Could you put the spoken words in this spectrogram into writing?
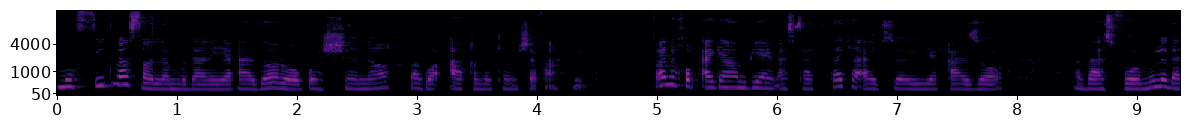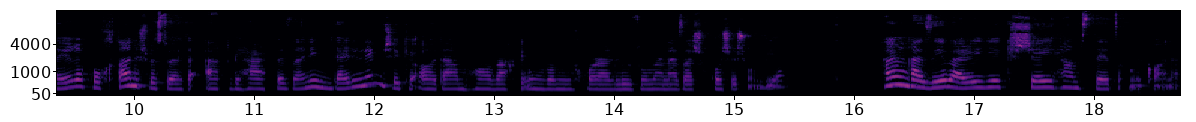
مفید و سالم بودن یه غذا رو با شناخت و با عقل که میشه فهمید. ولی خب اگه هم بیایم از تک تک اجزای یه غذا و از فرمول دقیق پختنش به صورت عقلی حرف بزنیم دلیل نمیشه که آدم ها وقتی اون رو می‌خورن لزوما ازش خوششون بیاد. همین قضیه برای یک شی هم صدق می‌کنه.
